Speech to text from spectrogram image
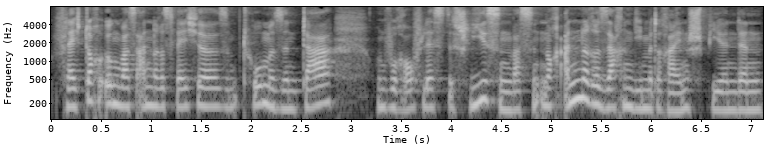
vielleicht doch irgendwas anderes. Welche Symptome sind da und worauf lässt es schließen? Was sind noch andere Sachen, die mit reinspielen? Denn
